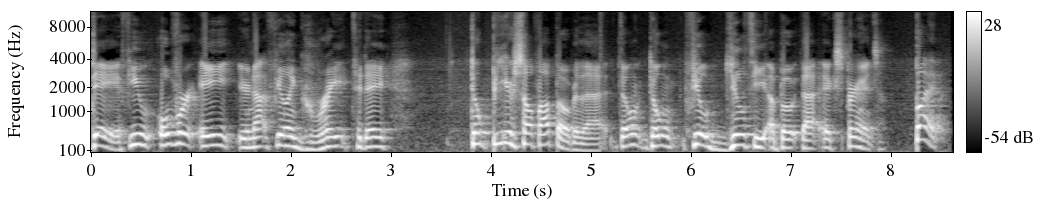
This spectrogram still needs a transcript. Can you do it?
day. If you overate, you're not feeling great today, don't beat yourself up over that. Don't don't feel guilty about that experience. But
